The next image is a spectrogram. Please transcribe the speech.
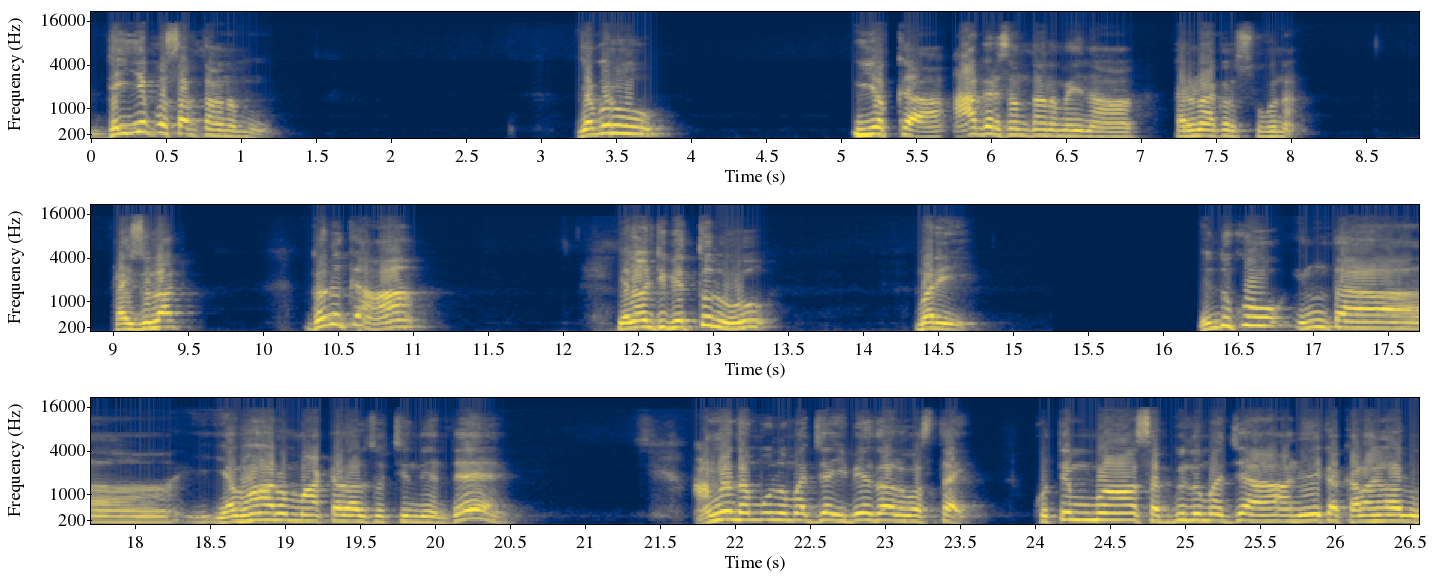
దెయ్యపు సంతానము. ఎవరు ఈ యొక్క ఆగరి సంతానమైన కరుణాకరు సుగుణ. ప్రైజులాట్ గనుక ఇలాంటి వ్యక్తులు మరి ఎందుకు ఇంత వ్యవహారం మాట్లాడాల్సి వచ్చింది అంటే అన్నదమ్ముల మధ్య విభేదాలు వస్తాయి. కుటుంబ సభ్యుల మధ్య అనేక కలహాలు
